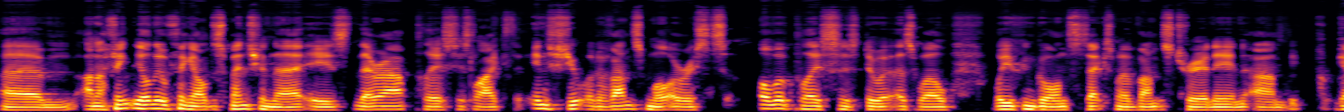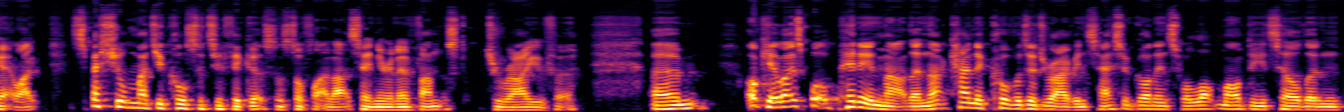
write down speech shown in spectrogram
Um, and I think the only other thing I'll just mention there is there are places like the Institute of Advanced Motorists, other places do it as well, where you can go on to take some advanced training and get like special magical certificates and stuff like that, saying you're an advanced driver. Um, Okay, let's put a pin in that then. That kind of covers a driving test. We've gone into a lot more detail than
